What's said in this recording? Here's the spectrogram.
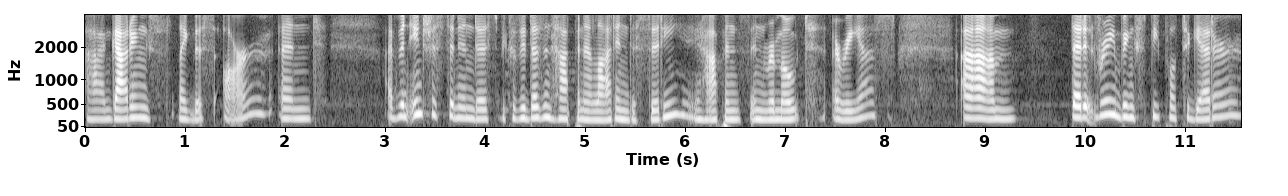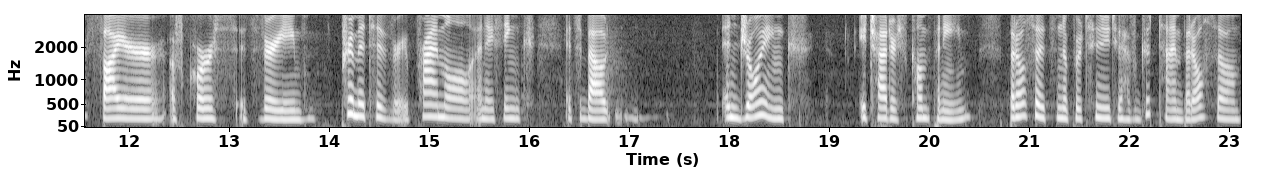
uh, gatherings like this are, and I've been interested in this because it doesn't happen a lot in the city. It happens in remote areas. Um, that it really brings people together. Fire, of course, it's very primitive, very primal, and I think it's about enjoying each other's company, but also it's an opportunity to have a good time, but also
